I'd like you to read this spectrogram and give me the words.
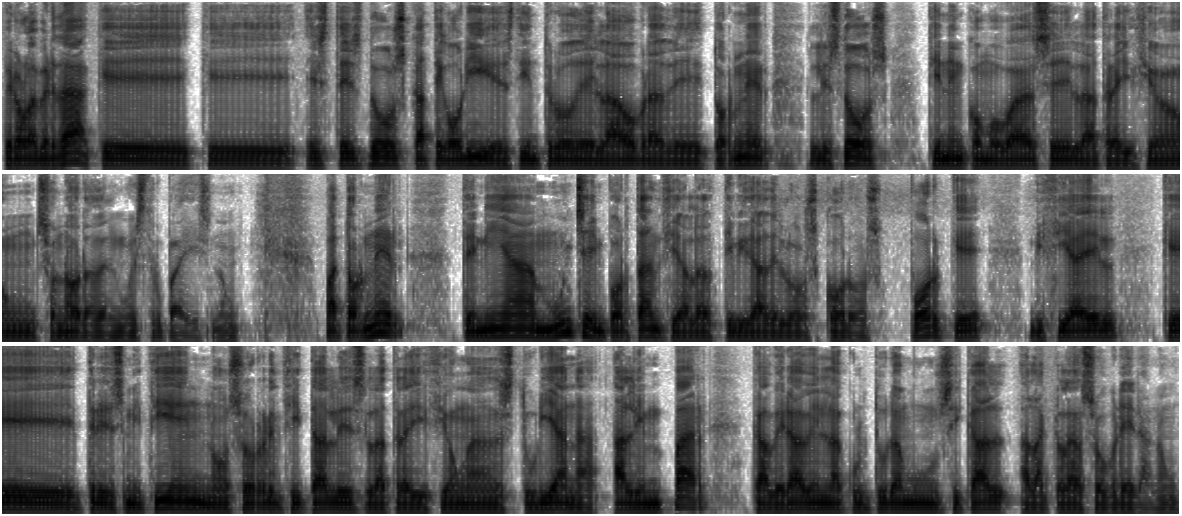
Pero la verdad que, que estas dos categorías dentro de la obra de Torner, les dos, tienen como base la tradición sonora de nuestro país. ¿no? Patorner tenía mucha importancia la actividad de los coros, porque, decía él, que transmitían no son recitales la tradición asturiana, al empar caberaba en la cultura musical a la clase obrera. ¿no?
